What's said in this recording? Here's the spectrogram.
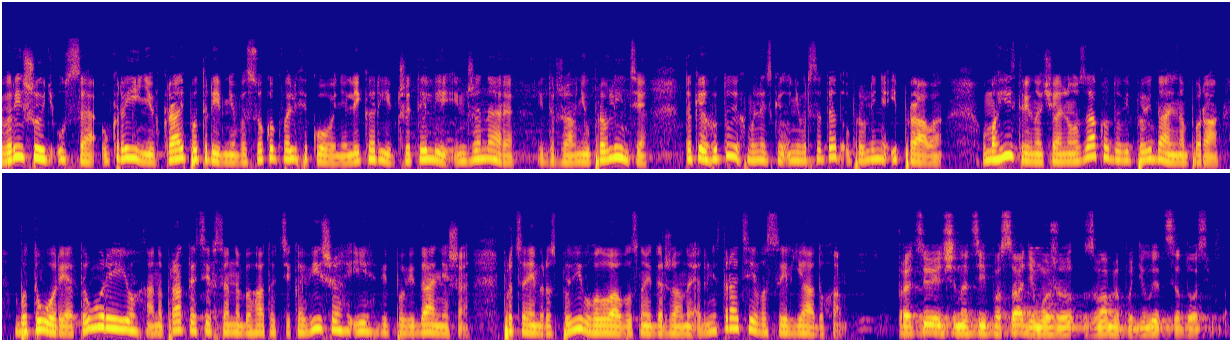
вирішують усе. Україні вкрай потрібні висококваліфіковані лікарі, вчителі, інженери і державні управлінці. Таке готує Хмельницький університет управління і права. У магістрів навчального закладу відповідальна пора, бо теорія теорією, а на практиці все набагато цікавіше і відповідальніше. Про це їм розповів голова обласної державної адміністрації Василь Ядуха. Працюючи на цій посаді, можу з вами поділитися досвідом.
